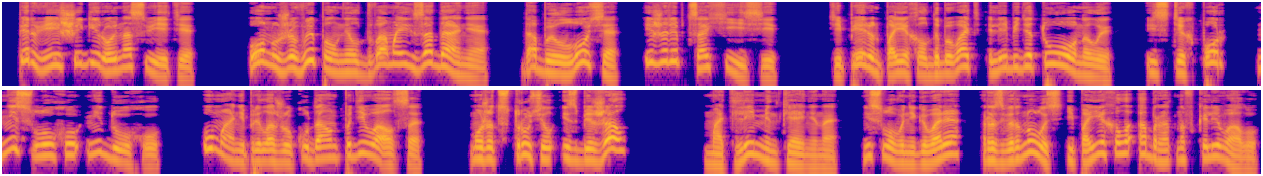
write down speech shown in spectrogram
— первейший герой на свете. Он уже выполнил два моих задания, добыл лося и жеребца Хиси. Теперь он поехал добывать лебедя Туонелы, и с тех пор ни слуху, ни духу. Ума не приложу, куда он подевался. Может, струсил и сбежал? Мать Лемминкянина, ни слова не говоря, развернулась и поехала обратно в Калевалу.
